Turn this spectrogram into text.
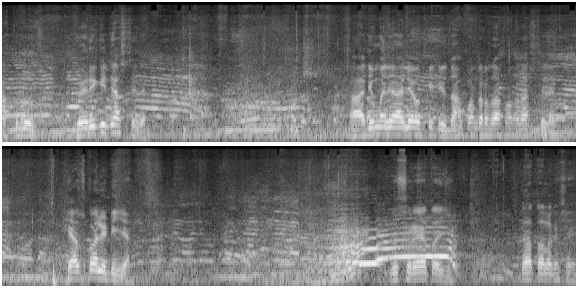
अकलूज. घरी किती असते त्या? आधीमध्ये आल्यावर किती? दहा पंधरा दहा पंधरा असते त्या. ह्याच क्वालिटीच्या दुसऱ्या येताची दाताला कशा आहे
